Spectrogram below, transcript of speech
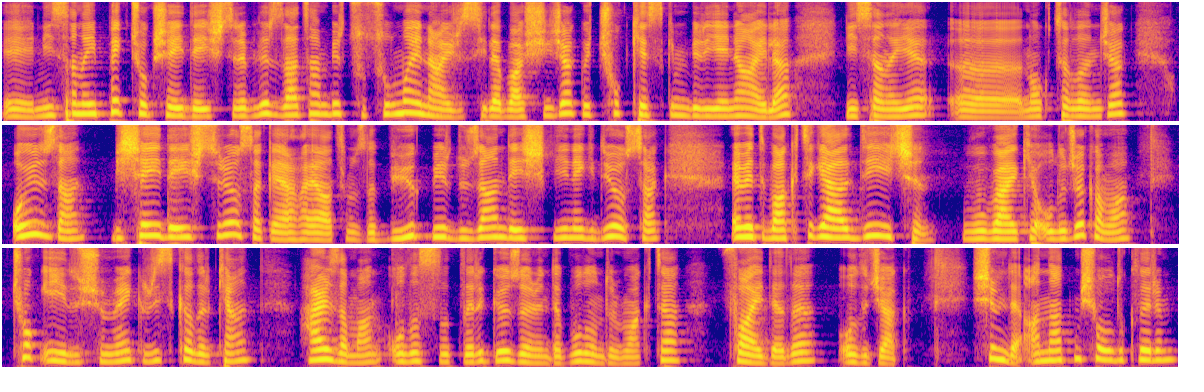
E, Nisan ayı pek çok şey değiştirebilir. Zaten bir tutulma enerjisiyle başlayacak ve çok keskin bir yeni ayla Nisan ayı e, noktalanacak. O yüzden bir şey değiştiriyorsak eğer hayatımızda büyük bir düzen değişikliğine gidiyorsak, evet vakti geldiği için bu belki olacak ama çok iyi düşünmek, risk alırken her zaman olasılıkları göz önünde bulundurmakta faydalı olacak. Şimdi anlatmış olduklarım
